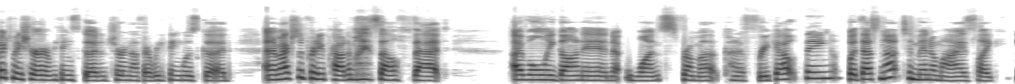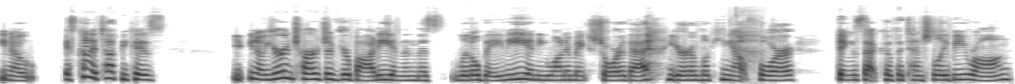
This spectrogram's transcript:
check to make sure everything's good. And sure enough, everything was good. And I'm actually pretty proud of myself that I've only gone in once from a kind of freak out thing, but that's not to minimize, like, you know, it's kind of tough because, you, you know, you're in charge of your body and then this little baby, and you want to make sure that you're looking out for things that could potentially be wrong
